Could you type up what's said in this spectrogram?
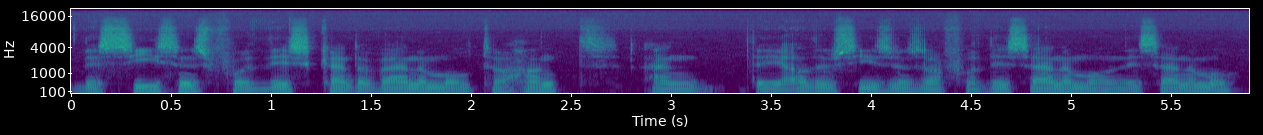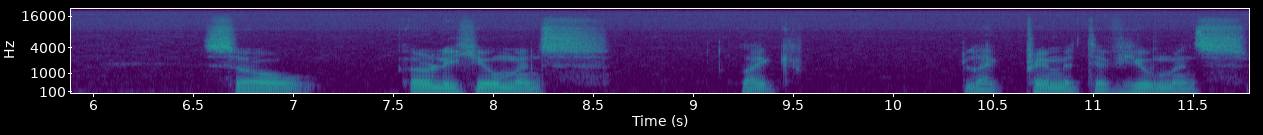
the seasons for this kind of animal to hunt and the other seasons are for this animal and this animal. So early humans like like primitive humans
